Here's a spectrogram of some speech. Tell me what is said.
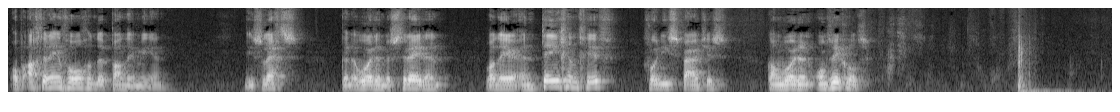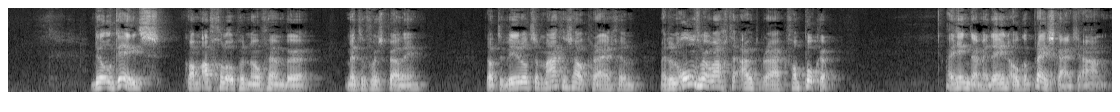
op achtereenvolgende pandemieën, die slechts kunnen worden bestreden wanneer een tegengif voor die spuitjes kan worden ontwikkeld. Bill Gates kwam afgelopen november met de voorspelling dat de wereld te maken zou krijgen met een onverwachte uitbraak van pokken. Hij hing daar meteen ook een prijskaartje aan.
